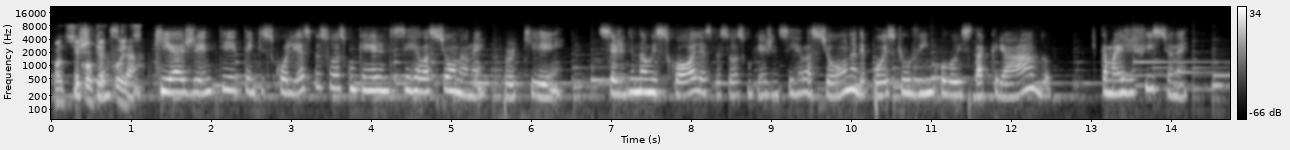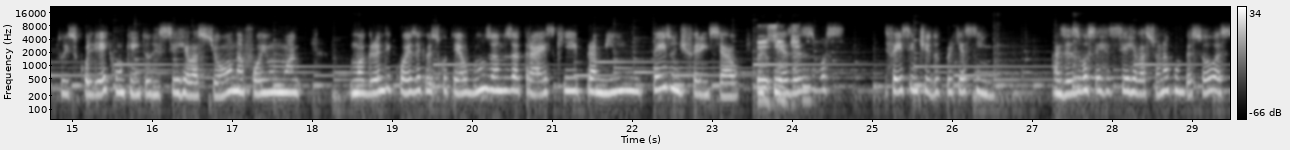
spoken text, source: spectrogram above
Pode ser Deixa qualquer coisa. Que a gente tem que escolher as pessoas com quem a gente se relaciona, né? Porque se a gente não escolhe as pessoas com quem a gente se relaciona, depois que o vínculo está criado, fica mais difícil, né? Tu escolher com quem tu se relaciona foi uma uma grande coisa que eu escutei alguns anos atrás que para mim fez um diferencial. Fez porque sentido. às vezes você fez sentido porque assim, às vezes você se relaciona com pessoas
